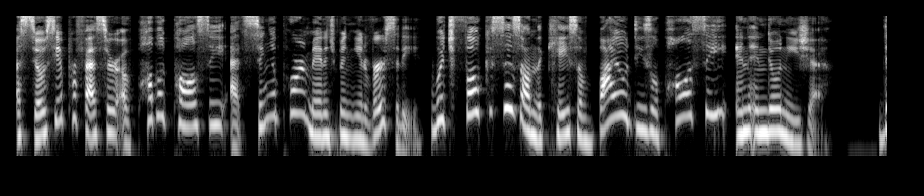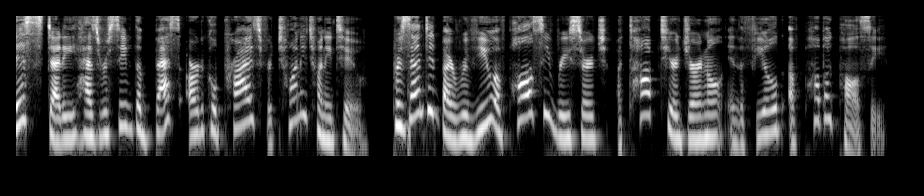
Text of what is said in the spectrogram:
Associate Professor of Public Policy at Singapore Management University, which focuses on the case of biodiesel policy in Indonesia. This study has received the Best Article Prize for 2022 presented by Review of Policy Research, a top tier journal in the field of public policy.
